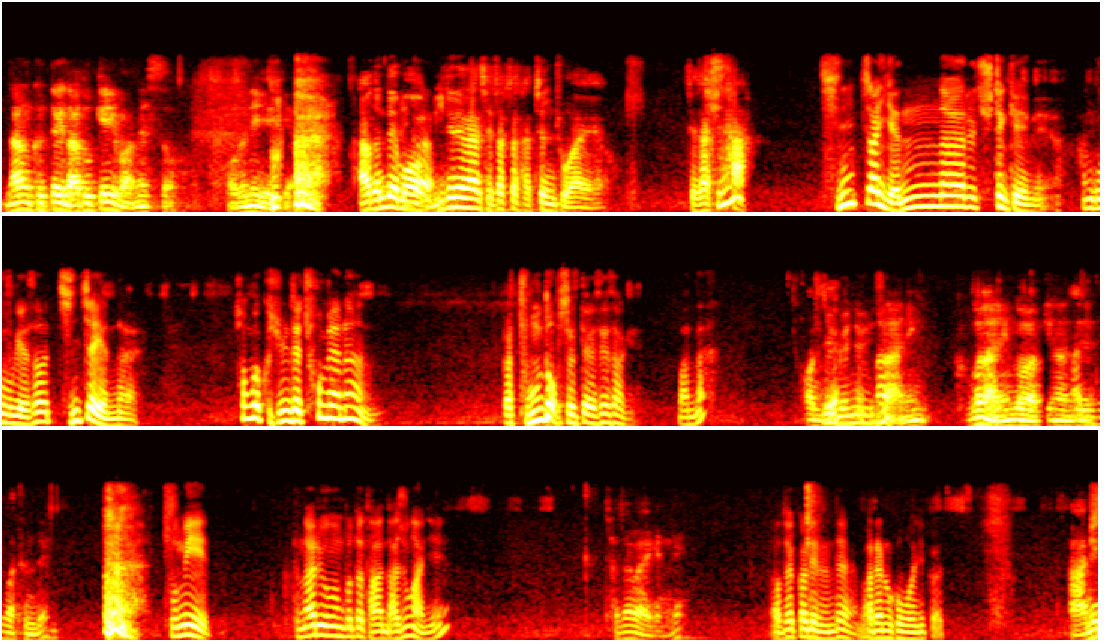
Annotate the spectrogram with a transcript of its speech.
난 그때 나도 게임 안 했어. 어느 얘기야 아 근데 뭐 그러니까- 미래라는 제작자 자체는 좋아해요. 제작사. 진 짜 옛날 슈팅 게임이에요 한국에서 진짜 옛날 1990년대 초면은 그러니까 둠도 없을 때 세상에 맞나? 언제? 몇 년이지? 그건 아닌 그건 아닌 것 같긴 한데 아닌 것 같은데. 둠이 그날이 오면보다 다 나중 아니에요? 찾아봐야겠네. 나도 헷갈리는데 말해놓고 보니까 아닐.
